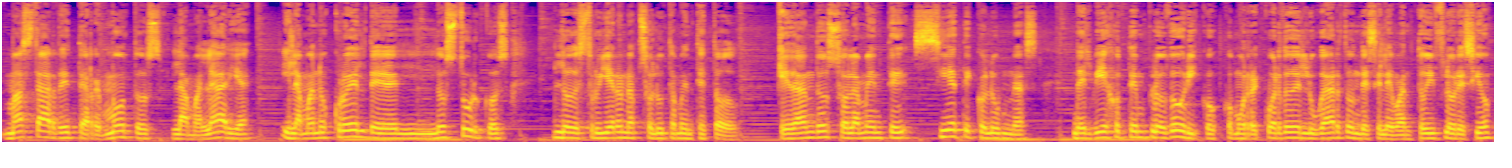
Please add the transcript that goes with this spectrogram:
Más tarde, terremotos, la malaria y la mano cruel de los turcos lo destruyeron absolutamente todo, quedando solamente siete columnas del viejo templo dórico como recuerdo del lugar donde se levantó y floreció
